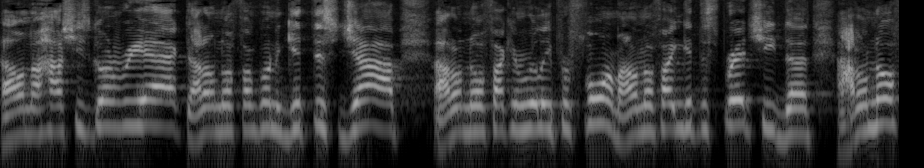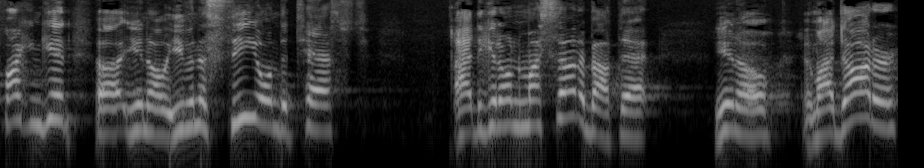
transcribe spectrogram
I don't know how she's going to react. I don't know if I'm going to get this job. I don't know if I can really perform. I don't know if I can get the spreadsheet done. I don't know if I can get, uh, you know, even a C on the test. I had to get on to my son about that, you know, and my daughter,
